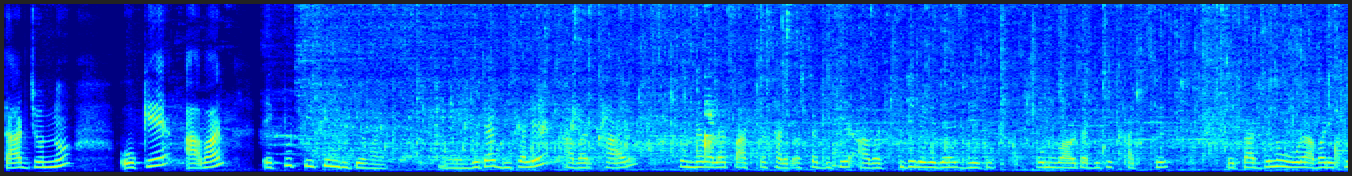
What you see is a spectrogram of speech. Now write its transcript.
তার জন্য ওকে আবার একটু টিফিন দিতে হয়। যেটা বিকালে আবার খায়। সন্ধ্যাবেলায় পাঁচটা সাড়ে পাঁচটার দিকে আবার খিদে লেগে যায় যেহেতু পনেরো বারোটার দিকে খাচ্ছে। তো তার জন্য ওর আবার একটু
